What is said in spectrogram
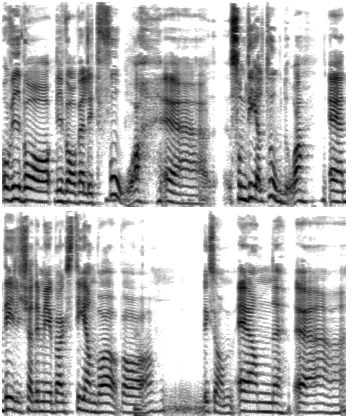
Och vi var, vi var väldigt få eh, som deltog då. Eh, Dilshah Demirbag-Sten var, var liksom en, eh,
